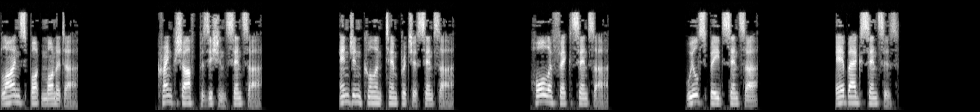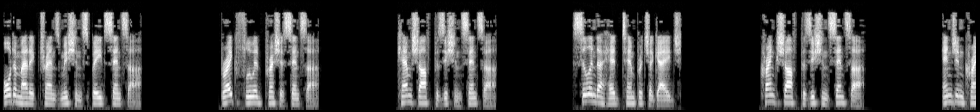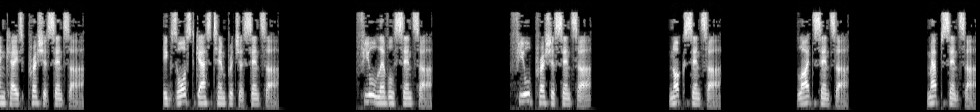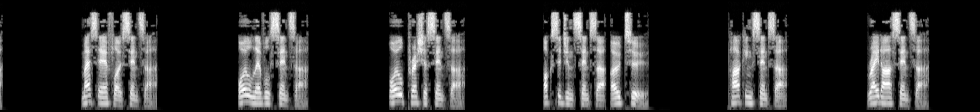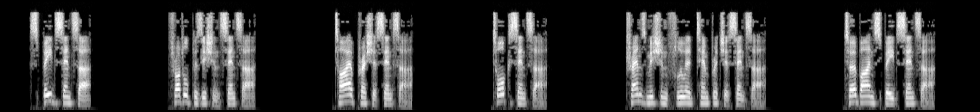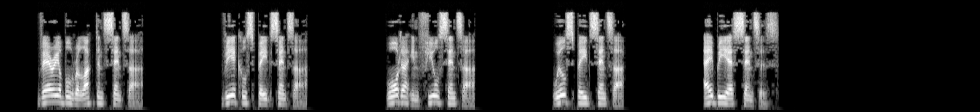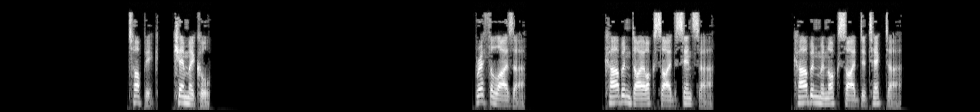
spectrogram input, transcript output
Blind spot monitor. Crankshaft position sensor. Engine coolant temperature sensor. Hall effect sensor. Wheel speed sensor. Airbag sensors. Automatic transmission speed sensor Brake fluid pressure sensor. Camshaft position sensor. Cylinder head temperature gauge. Crankshaft position sensor. Engine crankcase pressure sensor. Exhaust gas temperature sensor. Fuel level sensor. Fuel pressure sensor. NOx sensor. Light sensor. MAP sensor. Mass airflow sensor Oil level sensor Oil pressure sensor Oxygen sensor O2 Parking sensor Radar sensor Speed sensor Throttle position sensor Tire pressure sensor Torque sensor Transmission fluid temperature sensor Turbine speed sensor Variable reluctance sensor Vehicle speed sensor Water in fuel sensor Wheel speed sensor ABS sensors. Topic: Chemical. Breathalyzer. Carbon dioxide sensor. Carbon monoxide detector.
